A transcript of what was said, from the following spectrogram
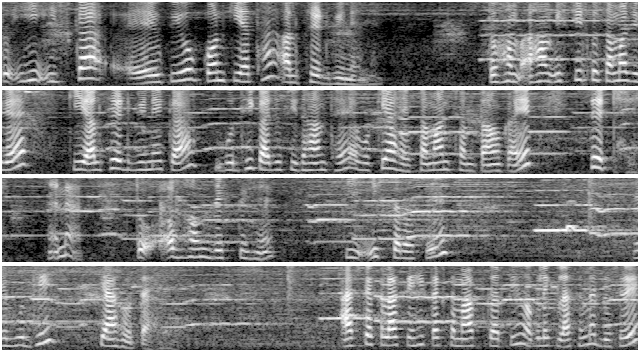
तो ये, इसका उपयोग कौन किया था? अल्फ्रेड बीने ने। तो हम हम इस चीज़ को समझ गए कि अल्फ्रेड बीने का बुद्धि का जो सिद्धांत है, वो क्या है? समान क्षमताओं का एक सेट है है ना? तो अब हम देखते हैं कि इस तरह से ये बुद्धि क्या होता है। आज का क्लास यहीं तक समाप्त करती हूँ। अगले क्लास में मैं दूसरे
